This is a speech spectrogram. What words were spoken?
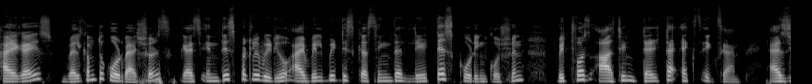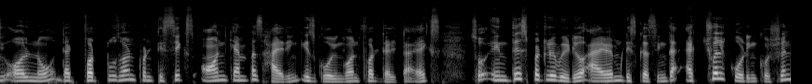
Hi guys, welcome to Code Bashers. Guys, in this particular video, I will be discussing the latest coding question which was asked in Delta X exam. As you all know that for 2026 on-campus hiring is going on for Delta X. So in this particular video, I am discussing the actual coding question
